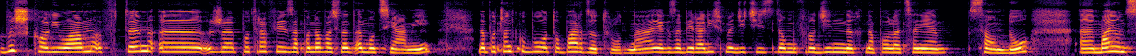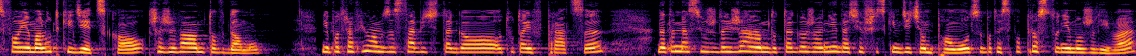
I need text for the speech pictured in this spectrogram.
wyszkoliłam w tym, e, że potrafię zapanować nad emocjami. Na początku było to bardzo trudne. Jak zabieraliśmy dzieci z domów rodzinnych na polecenie sądu, mając swoje malutkie dziecko, przeżywałam to w domu. Nie potrafiłam zostawić tego tutaj w pracy. Natomiast już dojrzałam do tego, że nie da się wszystkim dzieciom pomóc, bo to jest po prostu niemożliwe,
